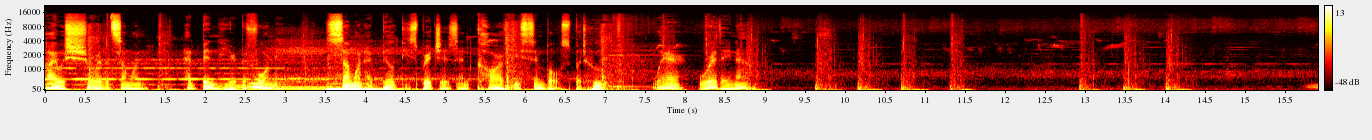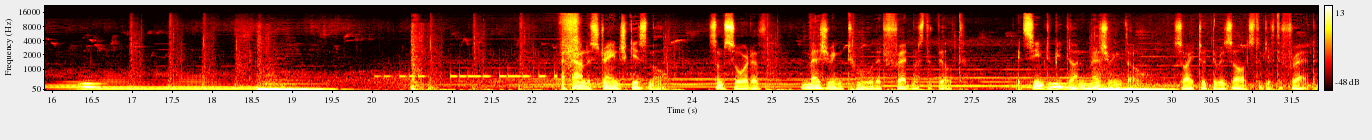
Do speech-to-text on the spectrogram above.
I was sure that someone had been here before me. Someone had built these bridges and carved these symbols, but who? Where were they now? Found a strange gizmo, some sort of measuring tool that Fred must have built. It seemed to be done measuring, though, so I took the results to give to Fred.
